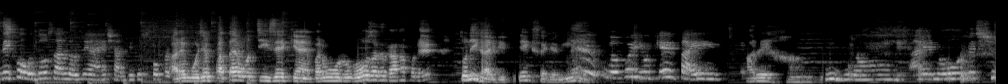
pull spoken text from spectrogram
देखो दो साल होने आए शादी को उसको पता अरे मुझे पता है वो चीज़ें क्या है पर वो रोज अगर खाना पड़े तो नहीं खाएगी एक सेकंड नहीं। बाबा यू कैन साइज़ अरे हाँ। Is I know the shoe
